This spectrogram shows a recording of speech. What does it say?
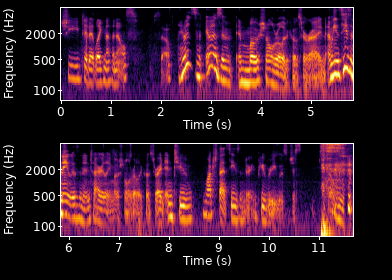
she did it like nothing else. So it was it was an emotional roller coaster ride. I mean, season eight was an entirely emotional roller coaster ride, and to watch that season during puberty was just so.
